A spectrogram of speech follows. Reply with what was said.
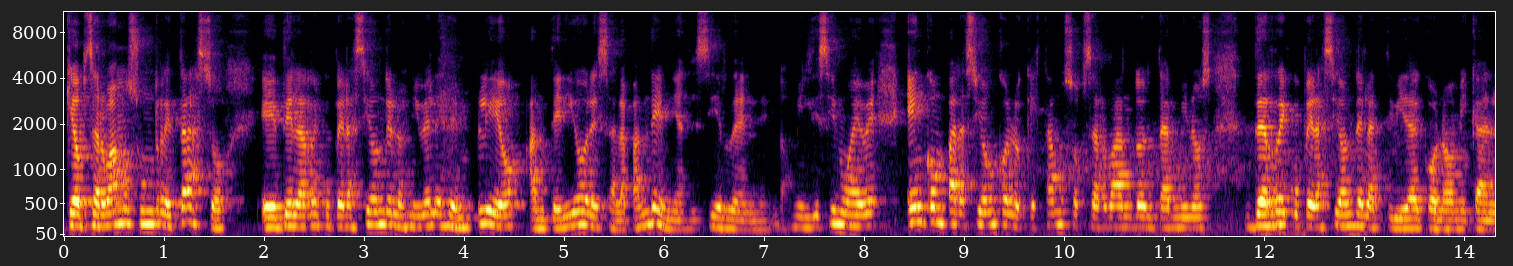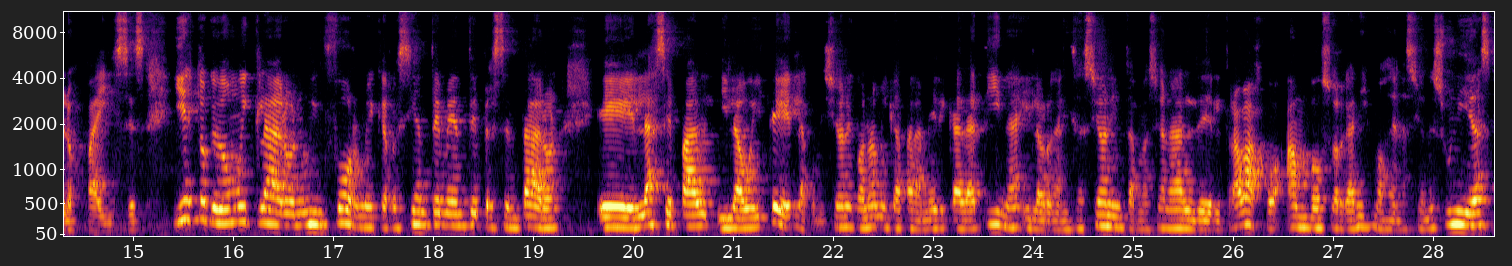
que observamos un retraso eh, de la recuperación de los niveles de empleo anteriores a la pandemia, es decir, en 2019, en comparación con lo que estamos observando en términos de recuperación de la actividad económica en los países. Y esto quedó muy claro en un informe que recientemente presentaron eh, la CEPAL y la OIT, la Comisión Económica para América Latina y la Organización Internacional del Trabajo, ambos organismos de Naciones Unidas,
